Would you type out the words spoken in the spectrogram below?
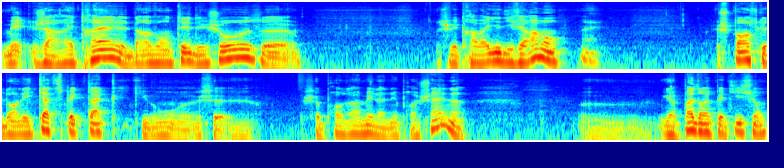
mais j'arrêterai d'inventer des choses, euh, je vais travailler différemment. Je pense que dans les quatre spectacles qui vont euh, se, se, programmer l'année prochaine, il n'y a pas de répétition.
